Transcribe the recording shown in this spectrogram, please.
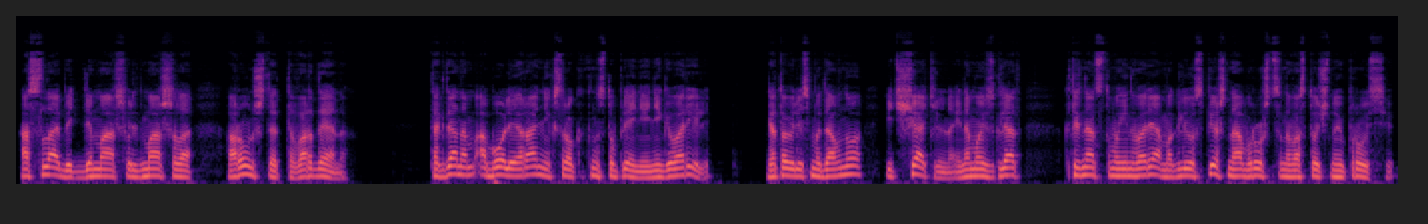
ослабить демарш фельдмаршала в Орденах. Тогда нам о более ранних сроках наступления не говорили. Готовились мы давно и тщательно, и, на мой взгляд, к 13 января могли успешно обрушиться на Восточную Пруссию.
